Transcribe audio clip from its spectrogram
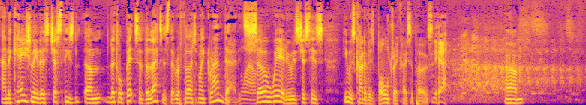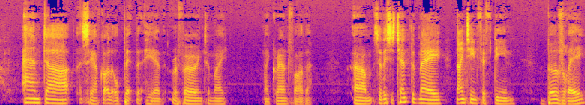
And occasionally there's just these um, little bits of the letters that refer to my granddad. It's Wow. so weird. It was just his, he was kind of his Baldrick, I suppose. Yeah. And uh, let's see, I've got a little bit that here referring to my my grandfather. Um, so this is 10th of May, 1915, Beuvry,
